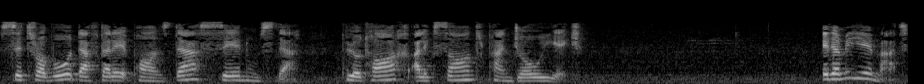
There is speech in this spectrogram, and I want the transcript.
سترابو دفتر پانزده سه نوزده. پلوتارخ الکساندر پنجاه و یک. ادامه متن.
